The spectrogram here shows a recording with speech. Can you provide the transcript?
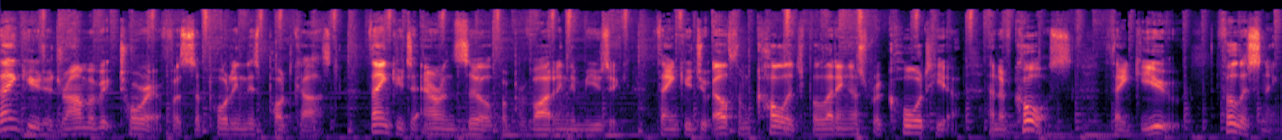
Thank you to Drama Victoria for supporting this podcast. Thank you to Aaron Searle for providing the music. Thank you to Eltham College for letting us record here. And of course, thank you for listening.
